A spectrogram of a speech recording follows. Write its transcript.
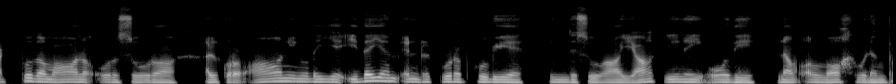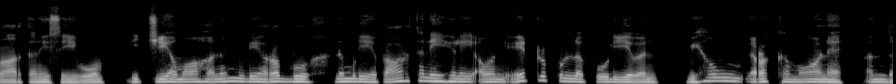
அற்புதமான ஒரு சூறா. அல் குர்ஆனினுடைய இதயம் என்று கூறக்கூடிய இந்த சூறா யாக்கினை ஓதி நாம் அல்லாஹ்விடம் பிரார்த்தனை செய்வோம். நிச்சயமாக நம்முடைய ரப்பு நம்முடைய பிரார்த்தனைகளை அவன் ஏற்றுக்கொள்ளக்கூடியவன். மிகவும் இரக்கமான அந்த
